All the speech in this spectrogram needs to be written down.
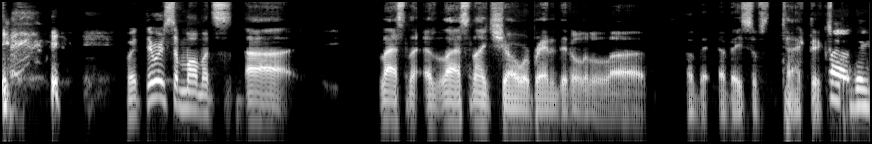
but there were some moments uh, last uh, last night's show where Brandon did a little uh, evasive tactics. Well, the,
